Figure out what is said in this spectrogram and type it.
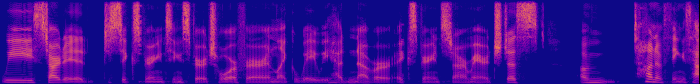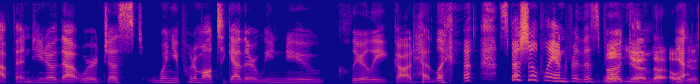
we started just experiencing spiritual warfare in like a way we had never experienced in our marriage. Just a m- ton of things happened, you know, that were just when you put them all together, we knew clearly God had like a special plan for this book. Well, yeah, and- that I was yeah. gonna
